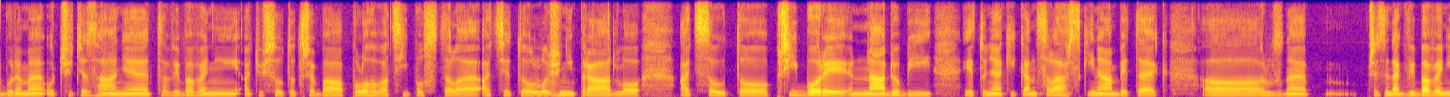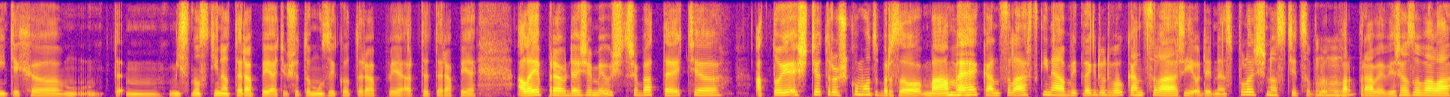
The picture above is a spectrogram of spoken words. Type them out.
budeme určitě zhánět vybavení, ať už jsou to třeba polohovací postele, ať je to mm. ložní prádlo, ať jsou to příbory, nádobí, je to nějaký kancelářský nábytek, různé přesně tak vybavení těch te, místností na terapii, ať už je to muzikoterapie, arteterapie. Ale je pravda, že my už třeba teď a to je ještě trošku moc brzo. Máme kancelářský nábytek do dvou kanceláří od jedné společnosti, co mm-hmm. právě vyřazovala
